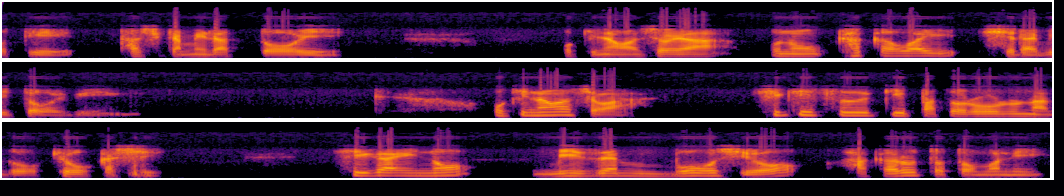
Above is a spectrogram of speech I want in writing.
って確かめだっとおい、沖縄署やこの関わい調べといびん。沖縄署は引き続きパトロールなどを強化し、被害の未然防止を図るとともに、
